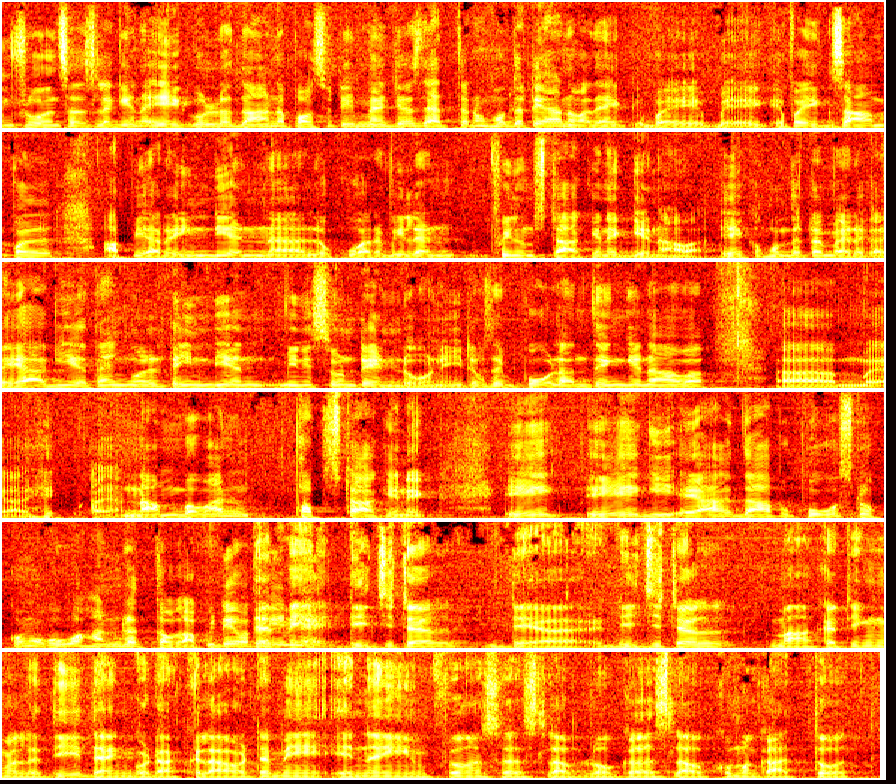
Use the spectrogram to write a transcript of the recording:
ඉන්ෆලුවන්සස් ලගෙන ඒගොල්ල දාන පොසිට මජස් ඇතන හොඳට යනවා. එක්සාම්පල් අපි අර ඉන්දියන් ලොකුවර විලන් ෆිල්ම් ස්ටා කෙනෙක් ගෙනාව. ඒ හොඳට වැඩක යා ගිය තැන්වලට ඉන්දියන් මිනිසුන්ට එන්ඩෝන ඉට පස පෝලන්තෙන් ගෙනාව නම්බවන් පොප්ස්ටා කෙනෙක්. ඒ ඒගේ එයා දාපු පෝස් ොක්කොම ඕ හන්ඩත්ව අපිට ඩිජිටල් ඩිජිටල් මාකටිං වලදී දැන් ගොඩක් කලාවට මේ එන ඉන්ෆලන්සස් ලබ් ලොගර්ස් ලා ඔක්කොම ගත්තොත්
